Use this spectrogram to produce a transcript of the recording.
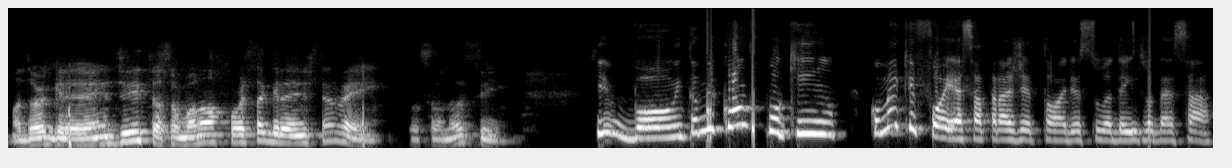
Uma dor grande, transformou numa força grande também. Funcionou assim. Que bom. Então me conta um pouquinho, como é que foi essa trajetória sua dentro dessa,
